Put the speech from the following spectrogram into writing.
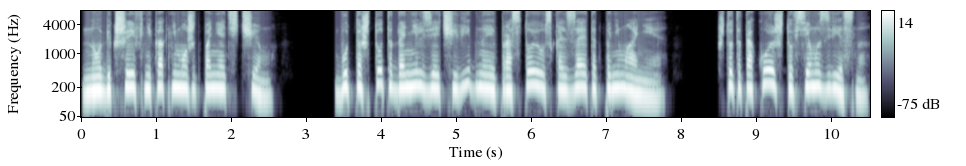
Но Бекшеев никак не может понять, чем будто что-то до нельзя очевидное и простое ускользает от понимания. Что-то такое, что всем известно.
